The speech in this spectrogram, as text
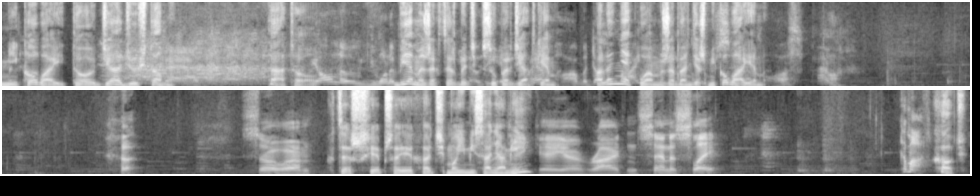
Mikołaj to dziadziuś Tom. Tato, wiemy, że chcesz być super dziadkiem, ale nie kłam, że będziesz Mikołajem. Chcesz się przejechać moimi saniami? uh. Chodź.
